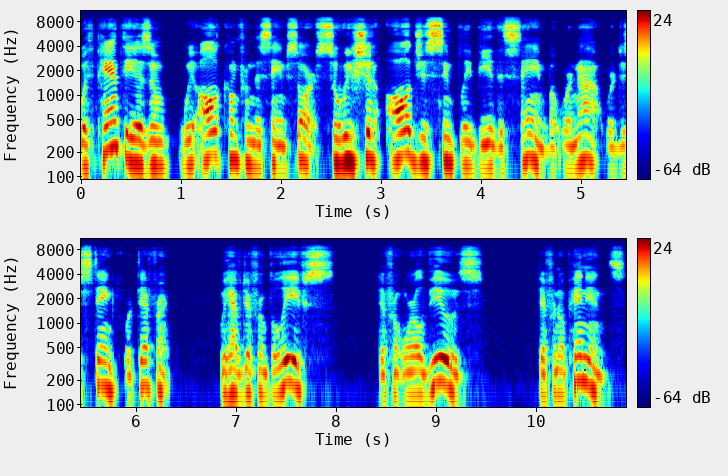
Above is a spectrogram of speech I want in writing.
With pantheism, we all come from the same source. So we should all just simply be the same, but we're not. We're distinct. We're different. We have different beliefs, different worldviews, different opinions.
